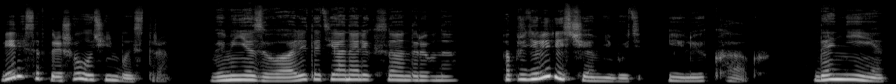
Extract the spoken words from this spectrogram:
Вересов пришел очень быстро. «Вы меня звали, Татьяна Александровна? Определились чем-нибудь или как?» «Да нет,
